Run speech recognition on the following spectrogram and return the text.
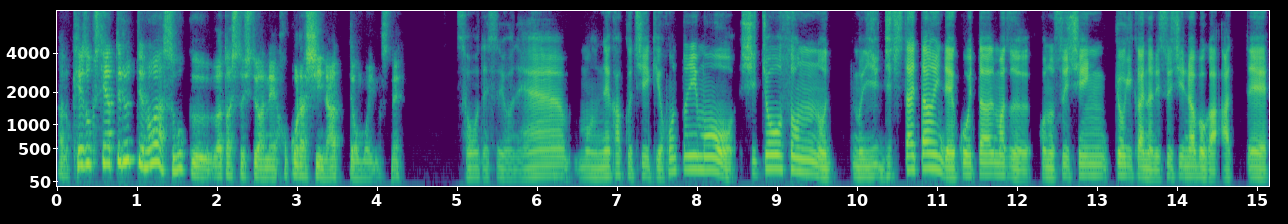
あの継続してやってるっていうのは、すごく私としてはね、誇らしいなって思いますね。そうですよね。もうね、各地域、本当にもう市町村の自治体単位でこういったまずこの推進協議会なり推進ラボがあって、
